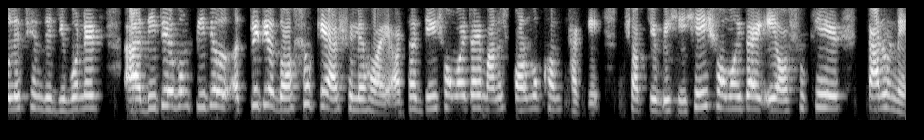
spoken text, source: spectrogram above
বলেছেন যে জীবনের দ্বিতীয় এবং তৃতীয় তৃতীয় দশকে আসলে হয়, অর্থাৎ যে সময়টায় মানুষ কর্মক্ষম থাকে সবচেয়ে বেশি, সেই সময়টায় এই অসুখের কারণে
